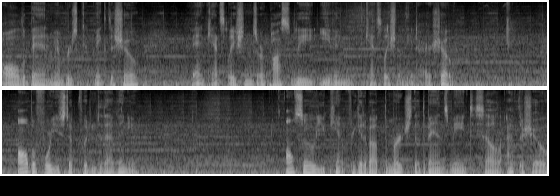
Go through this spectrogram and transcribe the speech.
all the band members could make the show, band cancellations, or possibly even cancellation of the entire show. All before you step foot into that venue. Also, you can't forget about the merch that the band's made to sell at the show,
